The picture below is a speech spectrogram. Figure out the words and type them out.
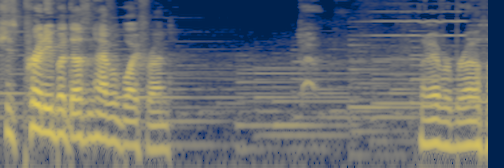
She's pretty but doesn't have a boyfriend. Whatever, bro.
